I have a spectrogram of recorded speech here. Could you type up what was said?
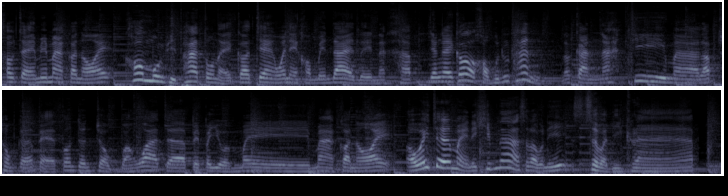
เข้าใจไม่มากก็น้อย ข้อมูลผิดพลาดตรงไหนก็แจ้งไว้ในคอมเมนต์ได้เลยนะครับยังไงก็ขอบคุณทุกท่านแล้วกันนะที่มารับชมกันตั้งแต่ต้นจนจบหวังว่าจะเป็นประโยชน์ไม่มากก็น้อย เอาไว้เจอใหม่ในคลิปหน้าสำหรับวันนี้ สวัสดีครับ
